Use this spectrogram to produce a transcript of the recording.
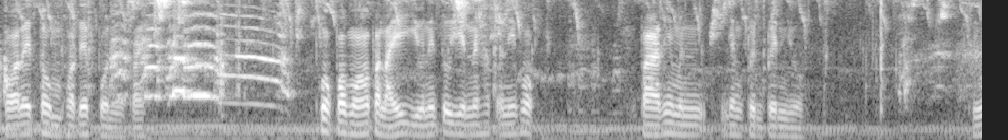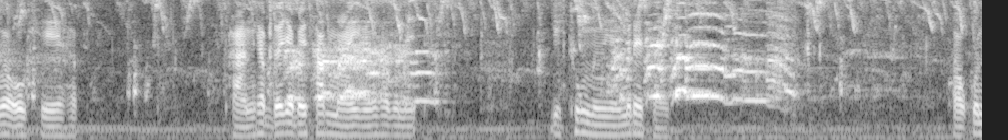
พอได้ต้มพอได้ป่นไป พวกปลาหมอปลาไหลอยู่ในตู้เย็นนะครับ อันนี้พวกปลาที่มันยังเป็นๆอยู่ ถือว่าโอเคครับ ผ่านครับเดี๋ยวจะไปซ้ำไม้อีกนะครับวันนี้ อีกทุ่งหนึ่งยังไม่ได้ใส่ ขอบคุณ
